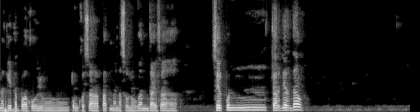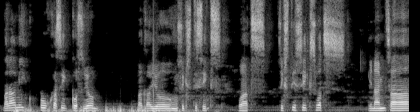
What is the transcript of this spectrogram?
nakita po ako yung tungkol sa apat na nasunugan dahil sa cellphone charger daw. Marami po kasi cost yun. Baka yung 66 watts. 66 watts ginamit sa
